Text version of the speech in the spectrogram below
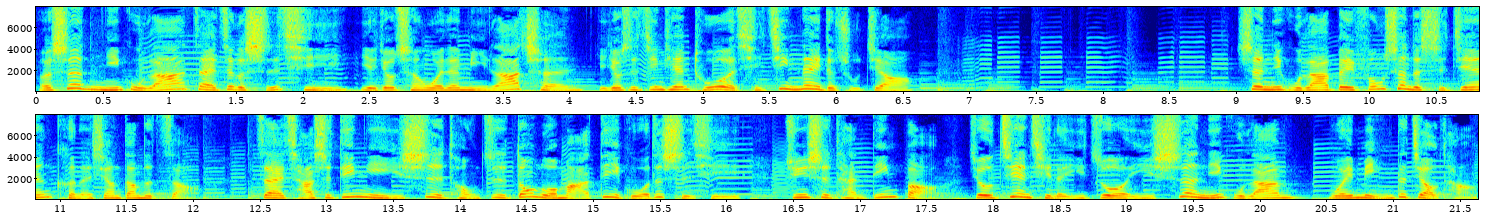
而圣尼古拉在这个时期也就成为了米拉城，也就是今天土耳其境内的主教。圣尼古拉被封圣的时间可能相当的早，在查士丁尼一世统治东罗马帝国的时期，君士坦丁堡就建起了一座以圣尼古拉为名的教堂。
